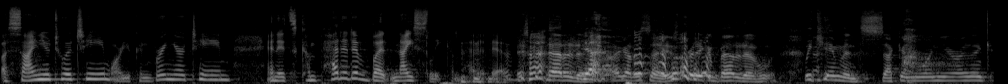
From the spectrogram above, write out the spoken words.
assign you to a team, or you can bring your team, and it's competitive, but nicely competitive. It's competitive, Yeah. I gotta say, it's pretty competitive. We came in second one year, I think.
